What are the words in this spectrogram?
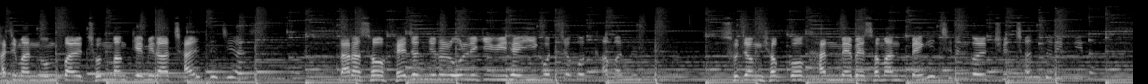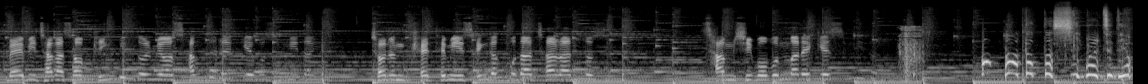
하지만 운빨 존망겜이라 잘 되지 않습니다. 따라서 회전율을 올리기 위해 이곳저곳 가봤는데 수정 협곡 한 맵에서만 뺑이 치는 걸 추천드립니다. 맵이 작아서 빙빙 돌며 상자를 깨부숩니다. 저는 쾌템이 생각보다 잘 안 떴습니다. 35분 만에 깼습니다. 아 떴다 씨발 드디어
